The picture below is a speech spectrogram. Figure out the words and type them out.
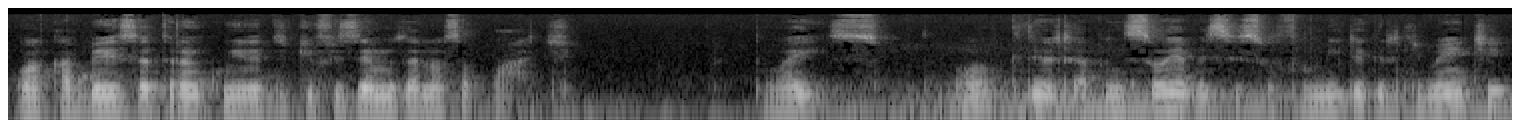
com a cabeça tranquila de que fizemos a nossa parte. Então é isso, tá bom? Que Deus lhe abençoe, abençoe sua família grandemente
